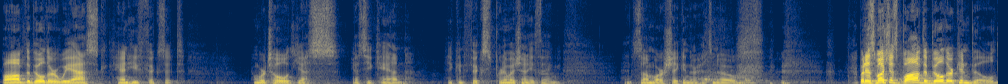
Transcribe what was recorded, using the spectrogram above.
Bob the builder, we ask, can he fix it? And we're told, yes, yes, he can. He can fix pretty much anything. And some are shaking their heads no. but as much as Bob the builder can build,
